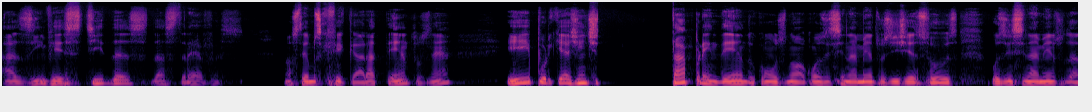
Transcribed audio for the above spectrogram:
as investidas das trevas. Nós temos que ficar atentos, né? E porque a gente está aprendendo com os, com os ensinamentos de Jesus, os ensinamentos da,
